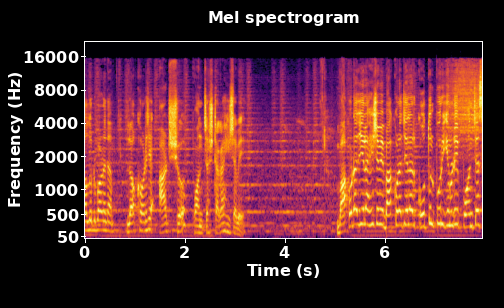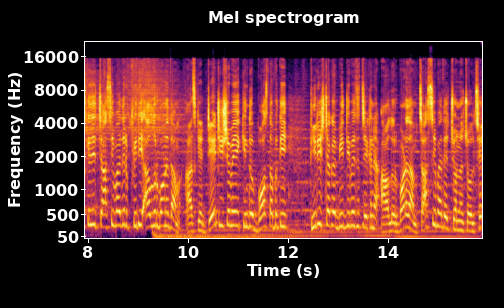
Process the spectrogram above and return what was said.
আলুর বড় দাম লক্ষ্য করেছে আটশো পঞ্চাশ টাকা হিসাবে। বাঁকুড়া জেলা হিসেবে বাঁকুড়া জেলার কতুলপুর ইউনিটে পঞ্চাশ কেজি চাষি ভাইদের ফ্রি আলুর বনের দাম। আজকে ডেট হিসেবে কিন্তু বস্তাপতি তিরিশ টাকা বৃদ্ধি পেয়েছে, যেখানে আলুর বড় দাম চাষি ভাইদের জন্য চলছে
